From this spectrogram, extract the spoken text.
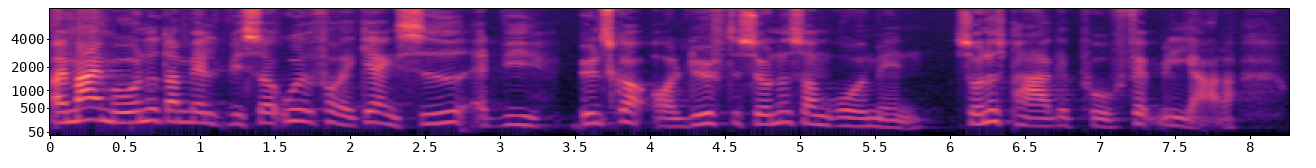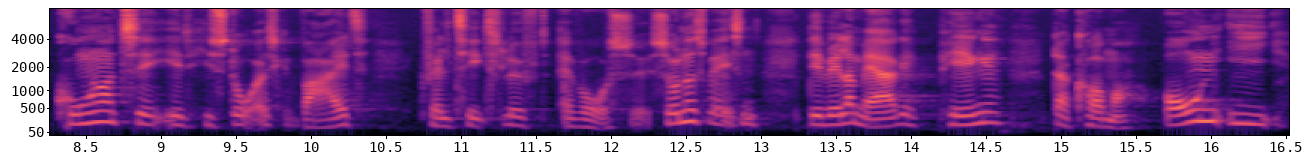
Og i maj måned, der meldte vi så ud fra regeringens side, at vi ønsker at løfte sundhedsområdet med en sundhedspakke på 5 milliarder kroner til et historisk vejet kvalitetsløft af vores øh, sundhedsvæsen. Det er vel at mærke penge, der kommer oven i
